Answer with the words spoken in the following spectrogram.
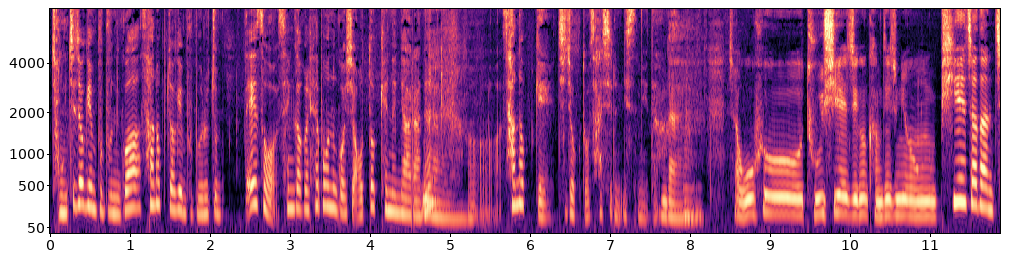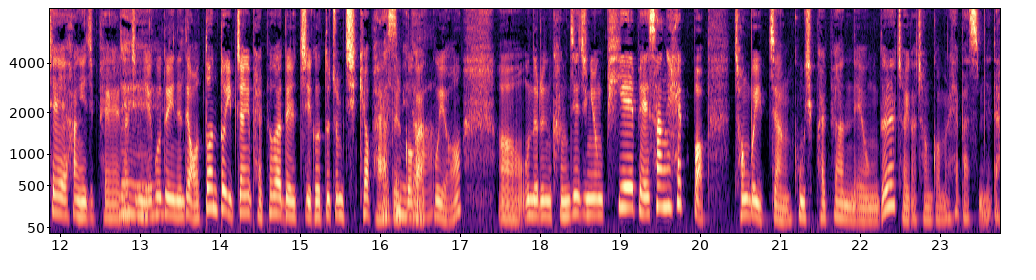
정치적인 부분과 산업적인 부분을 좀 떼서 생각을 해보는 것이 어떻겠느냐라는 네. 어, 산업계 지적도 사실은 있습니다. 네. 음. 자, 오후 2시에 지금 강제징용 피해자 단체 항의 집회가 네. 지금 예고돼 있는데 어떤 또 입장이 발표가 될지 그것도 좀 지켜봐야 될 것. 같고요. 어, 오늘은 강제징용 피해 배상 해법 정부 입장 공식 발표한 내용들 저희가 점검을 해봤습니다.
